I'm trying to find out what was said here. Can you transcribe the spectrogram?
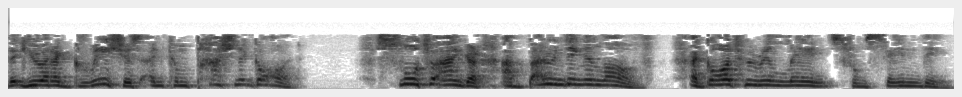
that you are a gracious and compassionate God, slow to anger, abounding in love, a God who relents from sending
